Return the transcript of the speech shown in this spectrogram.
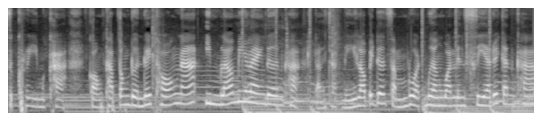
ศครีมค่ะกองทัพต้องเดินด้วยท้องนะ อิ่มแล้วมีแรงเดินค่ะ หลังจากนี้เราไปเดินสำรวจเมืองวาเลนเซียด้วยกันค่ะ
